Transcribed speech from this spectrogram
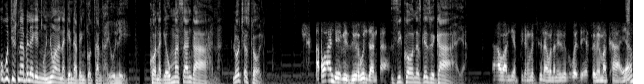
ukuthi sinabeleke ngconywana ngendaba engicoca ngayo le khona ke umasangana lotsha sithole awande biziwe kunjani na sikhona sikezwe ekhaya awa ngiyaphila ngilotshise nawe laleli bekwekwezi f m emakhaya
